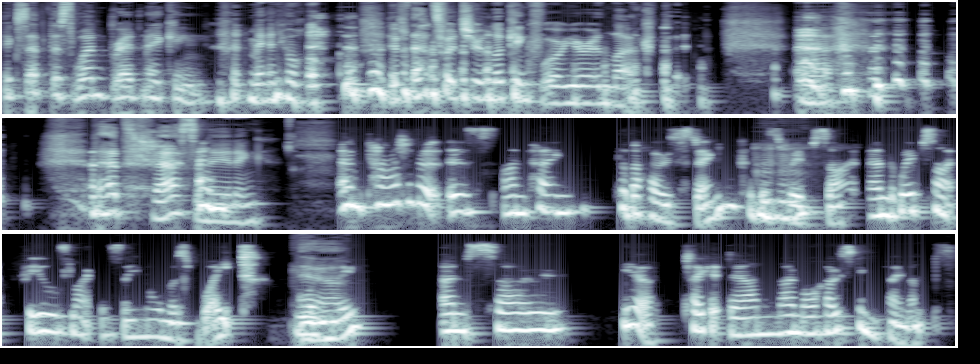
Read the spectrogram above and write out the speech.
except this one bread making manual. if that's what you're looking for, you're in luck. But, uh, that's fascinating. And part of it is I'm paying for the hosting for this Mhm. website, and the website feels like there's enormous weight on Yeah. me. And so, yeah, take it down, no more hosting payments,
